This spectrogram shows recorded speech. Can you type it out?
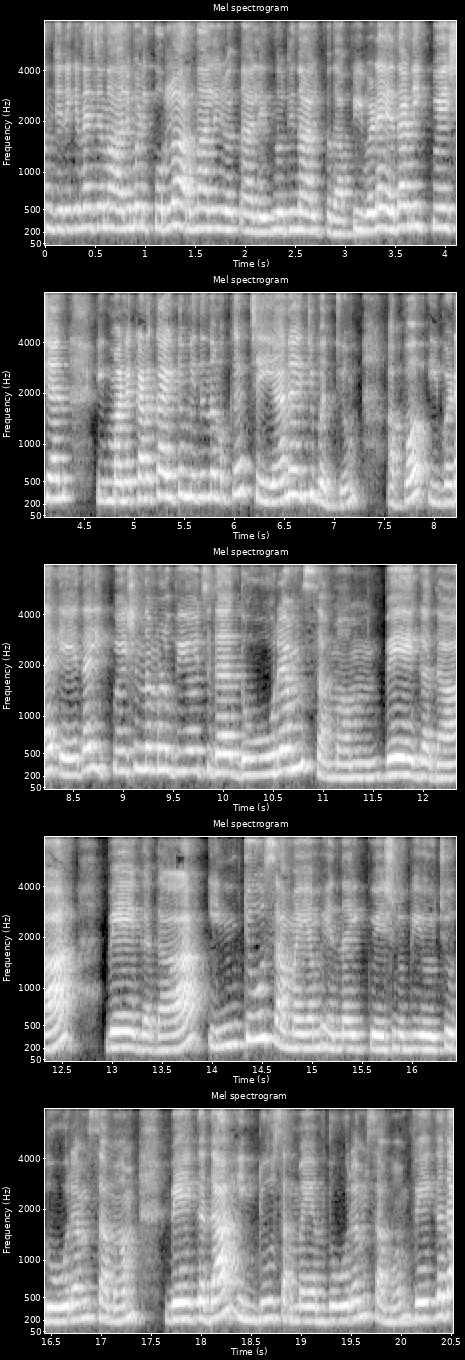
സഞ്ചരിക്കണ വെച്ചാൽ നാല് മണിക്കൂറിൽ അറുനാല് ഇരുപത്തിനാല് ഇരുന്നൂറ്റി നാൽപ്പത് അപ്പൊ ഇവിടെ ഏതാണ് ഇക്വേഷൻ മണിക്കണക്കായിട്ടും ഇത് നമുക്ക് ചെയ്യാനായിട്ട് പറ്റും. അപ്പോ ഇവിടെ ഏതാ ഇക്വേഷൻ നമ്മൾ ഉപയോഗിച്ചത്? ദൂരം സമം വേഗത വേഗത ഇന്റു സമയം എന്ന ഇക്വേഷൻ ഉപയോഗിച്ചു. ദൂരം സമം വേഗത ഇന്റു സമയം ദൂരം സമം വേഗത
